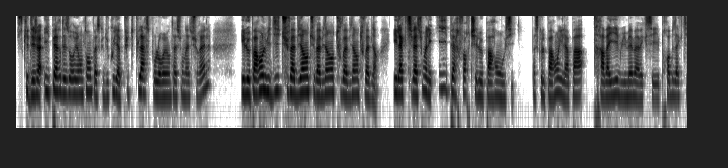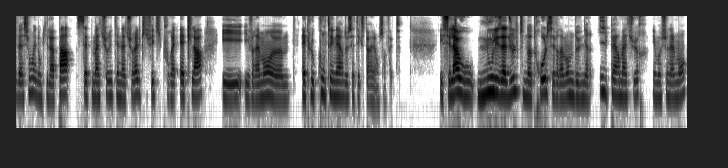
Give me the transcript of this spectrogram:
ce qui est déjà hyper désorientant parce que du coup il n'y a plus de place pour l'orientation naturelle. Et le parent lui dit tu vas bien, tu vas bien, tout va bien, tout va bien. Et l'activation elle est hyper forte chez le parent aussi. Parce que le parent il n'a pas travaillé lui-même avec ses propres activations et donc il n'a pas cette maturité naturelle qui fait qu'il pourrait être là et, vraiment euh, être le container de cette expérience en fait. Et c'est là où nous les adultes, notre rôle, c'est vraiment de devenir hyper mature émotionnellement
